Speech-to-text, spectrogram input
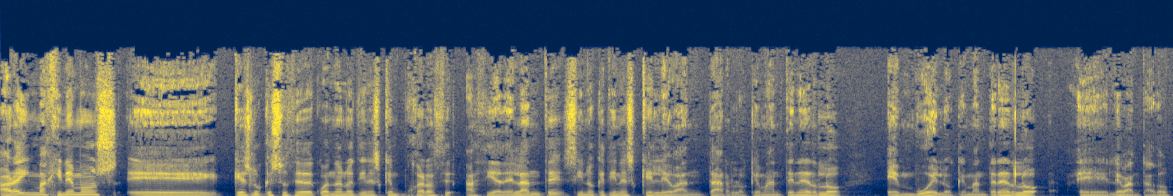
Ahora imaginemos eh, qué es lo que sucede cuando no tienes que empujar hacia adelante, sino que tienes que levantarlo, que mantenerlo en vuelo, que mantenerlo eh, levantado.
